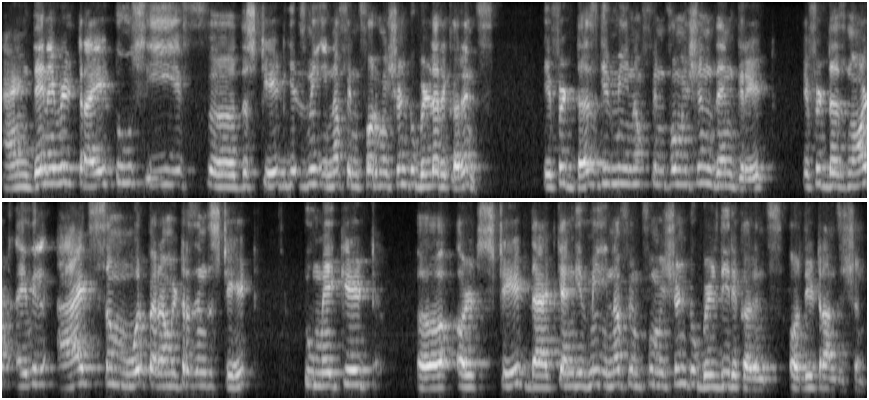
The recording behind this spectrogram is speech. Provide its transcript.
and then I will try to see if uh, the state gives me enough information to build a recurrence. If it does give me enough information, then great. If it does not, I will add some more parameters in the state to make it uh, a state that can give me enough information to build the recurrence or the transition.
